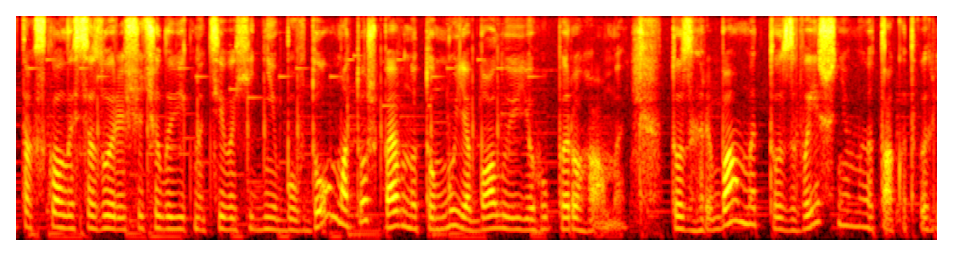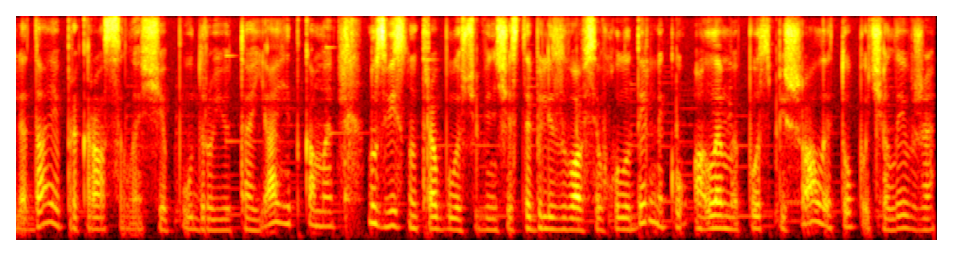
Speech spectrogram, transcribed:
І так склалися зорі, що чоловік на ці вихідні був вдома, тож, певно, тому я балую його пирогами. То з грибами, то з вишнями. Отак от виглядає, прикрасила ще пудрою та ягідками. Ну, звісно, треба було, щоб він ще стабілізувався в холодильнику, але ми поспішали, то почали вже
